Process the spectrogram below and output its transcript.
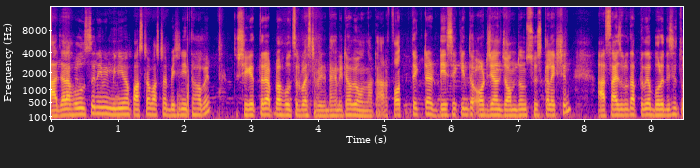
আর যারা হোলসেল নেবে মিনিমাম পাঁচটা পাঁচটা বেশি নিতে হবে। তো সেক্ষেত্রে আপনার হোলসেল প্রাইসটা বেশি দেখেন, এটা হবে অনলাটা আর প্রত্যেকটা ড্রেসে কিন্তু অরিজিনাল জমজম সুইচ কালেকশন আর সাইজগুলো তো আপনাদের বলে দিয়েছি। তো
